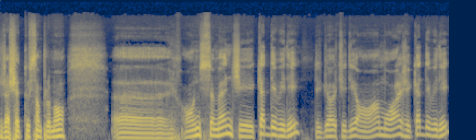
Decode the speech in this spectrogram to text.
j'achète tout simplement en une semaine j'ai 4 DVD, je dire en un mois j'ai 4 DVD,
